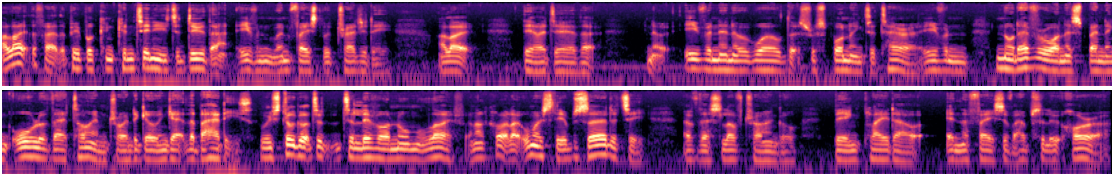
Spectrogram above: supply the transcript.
I like the fact that people can continue to do that even when faced with tragedy. I like the idea that you know, even in a world that's responding to terror, even not everyone is spending all of their time trying to go and get the baddies. We've still got to to live our normal life, and I quite like almost the absurdity of this love triangle being played out in the face of absolute horror.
